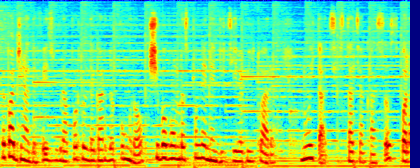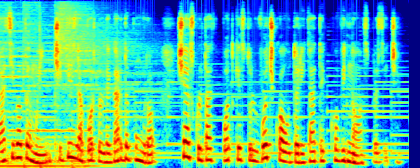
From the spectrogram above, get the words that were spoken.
pe pagina de Facebook raportul de gardă.ro și vă vom răspunde în edițiile viitoare. Nu uitați, stați acasă, spălați-vă pe mâini, citiți raportul de gardă.ro și ascultați podcastul Voci cu autoritate COVID-19.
